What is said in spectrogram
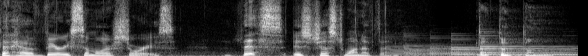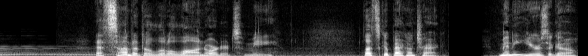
that have very similar stories. This is just one of them. Dun, dun, dun. That sounded a little law and order to me. Let's get back on track. Many years ago,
